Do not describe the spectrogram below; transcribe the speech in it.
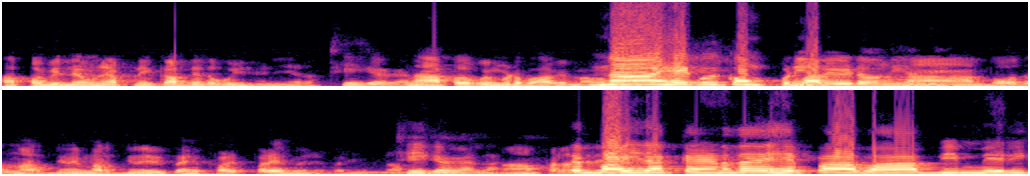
ਆਪਾਂ ਵੀ ਲਿਆਉਣੇ ਆਪਣੇ ਘਰ ਦੇ ਤਾਂ ਕੋਈ ਹੈ ਨਹੀਂ ਯਾਰ। ਠੀਕ ਗੱਲ। ਨਾ ਆਪਾਂ ਕੋਈ ਮੜਵਾਵੇ ਮਗਰੋਂ ਨਾ ਇਹ ਕੋਈ ਕੰਪਨੀ ਮੇਡ ਆਉਂਦੀਆਂ ਨੇ ਹਾਂ ਬਹੁਤ ਮਰਦੀਆਂ ਨੇ ਮਰਦੀਆਂ ਦੇ ਵੀ ਪੈਸੇ ਭਰੇ- ਹੋਏ ਨੇ ਭਾਈ। ਠੀਕ ਆ ਗੱਲ। ਹਾਂ ਤੇ ਬਾਈ ਦਾ ਕਹਿਣ ਦਾ ਇਹ ਭਾਵ ਆ ਵੀ ਮੇਰੀ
